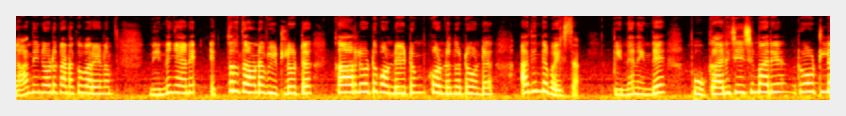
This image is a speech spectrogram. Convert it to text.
ഞാൻ നിന്നോട് കണക്ക് പറയണം. നിന്നെ ഞാൻ എത്ര തവണ വീട്ടിലോട്ട് കാറിലോട്ട് കൊണ്ടുപോയിട്ടും കൊണ്ടുവന്നിട്ടും ഉണ്ട്. അതിന്റെ പൈസ. പിന്നെ നിന്റെ പൂക്കാരി ചേച്ചിമാര് റോട്ടിൽ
